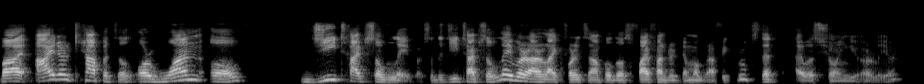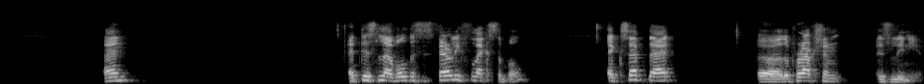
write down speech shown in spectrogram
by either capital or one of G types of labor. So the G types of labor are like, for example, those 500 demographic groups that I was showing you earlier. And at this level, this is fairly flexible, except that uh, the production is linear.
